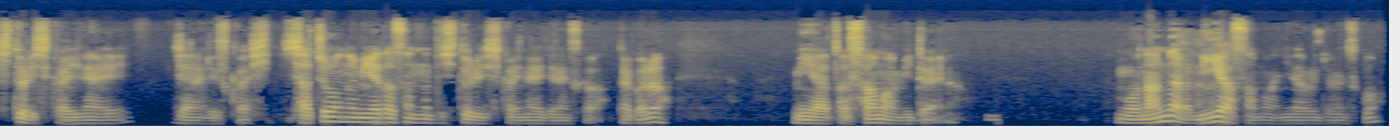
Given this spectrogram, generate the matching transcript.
一人しかいないじゃないですか。ひ社長の宮田さんなんて一人しかいないじゃないですか。だから、宮田様みたいな。もうなんなら 宮様になるんじゃないですか。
